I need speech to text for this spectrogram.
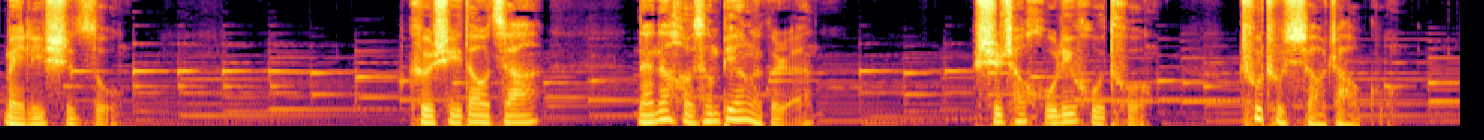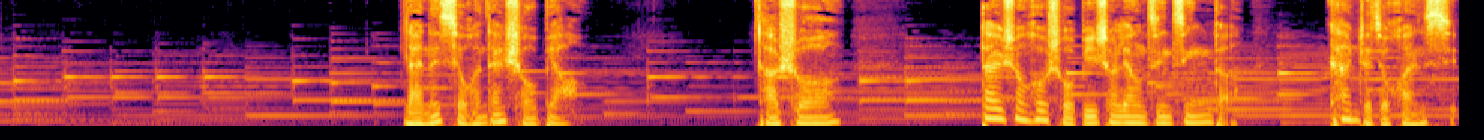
魅力十足。可是，一到家，奶奶好像变了个人，时常糊里糊涂，处处需要照顾。奶奶喜欢戴手表，她说。戴上后，手臂上亮晶晶的，看着就欢喜。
